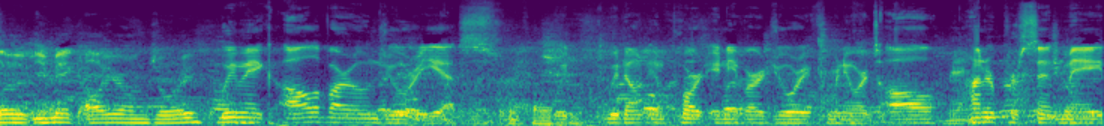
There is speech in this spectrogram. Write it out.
So you make all your own jewelry? We make all of our own jewelry, yes. We, we don't import any of our jewelry from anywhere. It's all 100% made,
